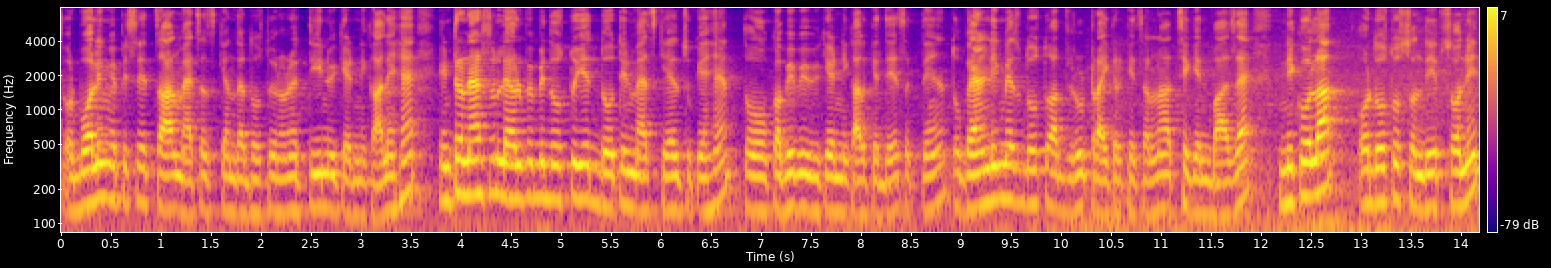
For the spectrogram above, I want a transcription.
और बॉलिंग में पिछले चार मैचेस के अंदर दोस्तों इन्होंने तीन विकेट निकाले हैं। इंटरनेशनल लेवल पर भी दोस्तों ये दो तीन मैच खेल चुके हैं तो कभी भी विकेट निकाल के दे सकते हैं। तो ग्रैंडिंग में दोस्तों आप ज़रूर ट्राई करके चलना, अच्छे गेंदबाज है। निकोला और दोस्तों संदीप सोनी,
